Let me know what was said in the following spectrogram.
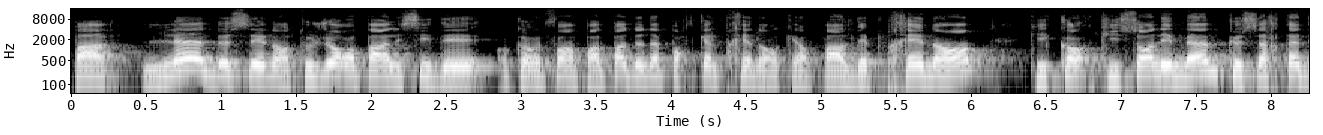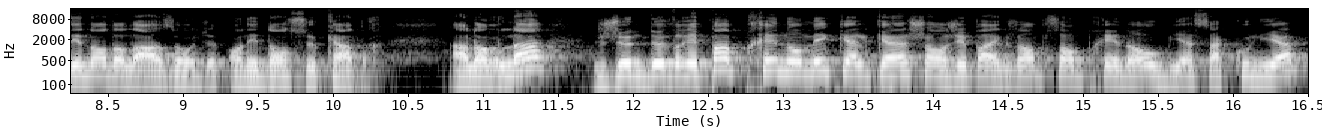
par l'un de ses noms, toujours on parle ici des, encore une fois on ne parle pas de n'importe quel prénom, ok, on parle des prénoms qui, sont les mêmes que certains des noms d'Allah Azza On est dans ce cadre. Alors là, je ne devrais pas prénommer quelqu'un, changer par exemple son prénom ou bien sa kunya,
